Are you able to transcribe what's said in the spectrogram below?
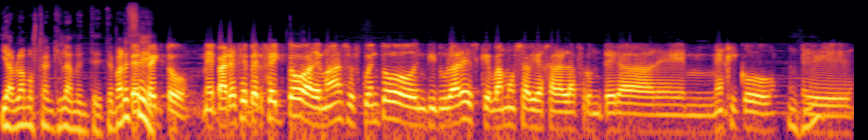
y hablamos tranquilamente. ¿Te parece? Perfecto, me parece perfecto. Además, os cuento en titulares que vamos a viajar a la frontera de México, eh,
